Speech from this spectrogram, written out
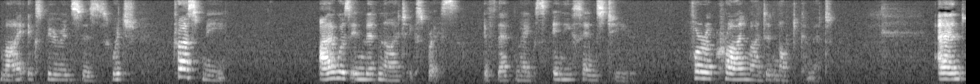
my experiences, which, trust me, I was in Midnight Express, if that makes any sense to you, for a crime I did not commit. And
